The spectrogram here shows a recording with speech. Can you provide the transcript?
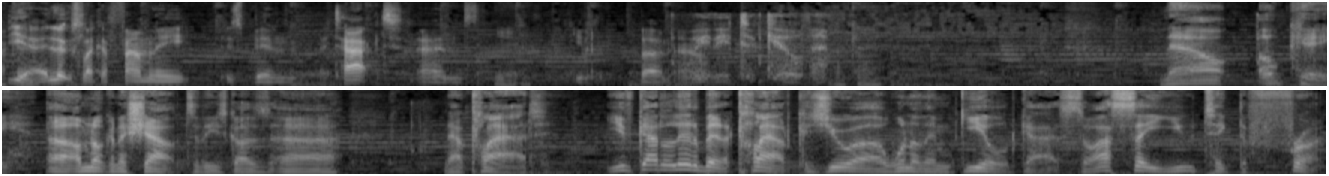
Okay. Yeah, it looks like a family has been attacked and, Yeah. you know, burnt out. We need to kill them. Okay. Now, okay, uh, I'm not going to shout to these guys. Uh, now, Clyde, you've got a little bit of clout because you're uh, one of them guild guys, so I say you take the front.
